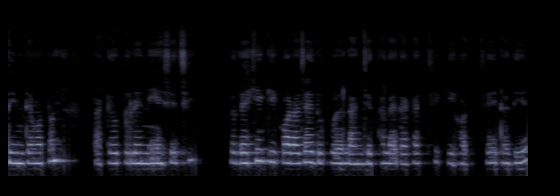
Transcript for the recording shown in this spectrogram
তিনটে মতন, তাকেও তুলে নিয়ে এসেছি। তো দেখি কি করা যায় দুপুরে লাঞ্চের থালায় দেখাচ্ছি কি হচ্ছে এটা দিয়ে।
